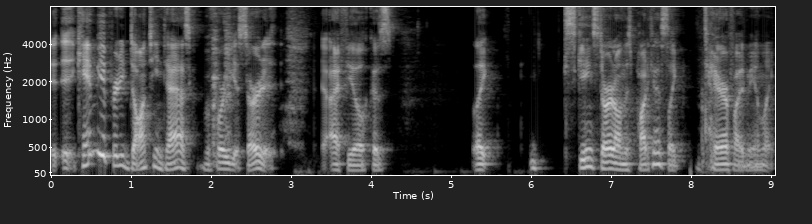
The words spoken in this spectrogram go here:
it, it can be a pretty daunting task before you get started. I feel because like getting started on this podcast like terrified me. I'm like,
